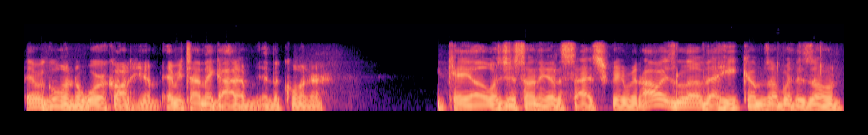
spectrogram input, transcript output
they were going to work on him every time they got him in the corner. KO was just on the other side screaming. I always love that he comes up with his own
